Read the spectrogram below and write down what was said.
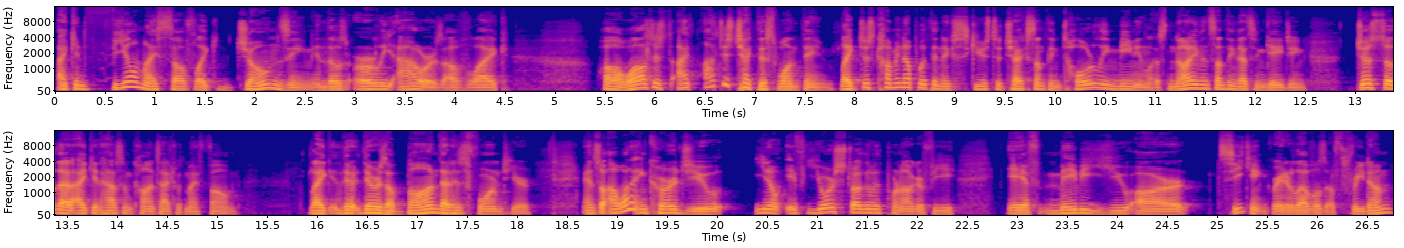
I can feel myself like jonesing in those early hours of like Oh well, I'll just I, I'll just check this one thing. Like just coming up with an excuse to check something totally meaningless, not even something that's engaging, just so that I can have some contact with my phone. Like there there is a bond that has formed here, and so I want to encourage you. You know, if you're struggling with pornography, if maybe you are seeking greater levels of freedom,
